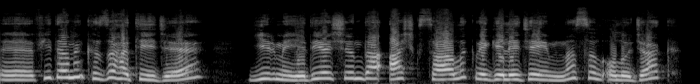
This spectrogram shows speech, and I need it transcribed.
ee, Fidan'ın kızı Hatice 27 yaşında aşk, sağlık ve geleceğim nasıl olacak?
